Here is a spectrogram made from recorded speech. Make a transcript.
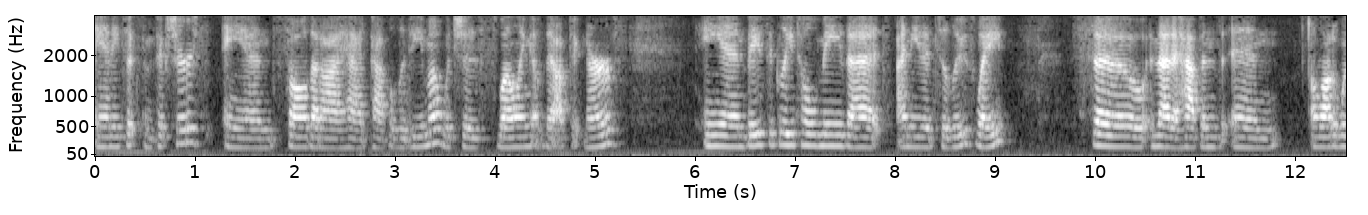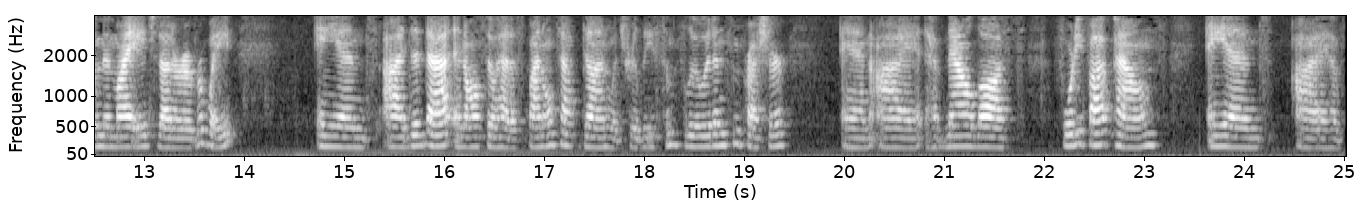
And he took some pictures and saw that I had papilledema, which is swelling of the optic nerves, and basically told me that I needed to lose weight. So, and that it happens in a lot of women my age that are overweight. And I did that and also had a spinal tap done, which released some fluid and some pressure and I have now lost 45 pounds and I have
